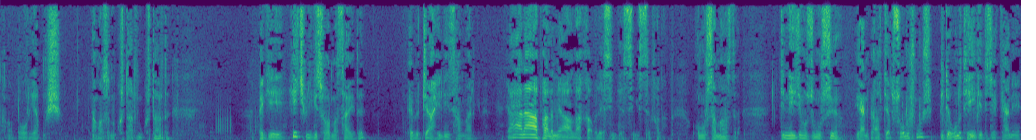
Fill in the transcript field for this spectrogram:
Tamam doğru yapmış. Namazını kurtardım kurtardı. Peki hiç bilgisi olmasaydı öbür cahil insanlar gibi. Ya ne yapalım ya Allah kabul etsin gelsin gitsin falan. Umursamazdı. Dinleyicimiz umursuyor. Yani bir altyapısı oluşmuş. Bir de onu teyit edecek. Yani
